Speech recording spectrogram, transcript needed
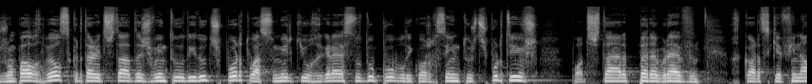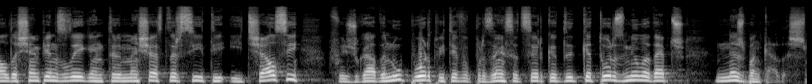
João Paulo Rebelo, secretário de Estado da Juventude e do Desporto, a assumir que o regresso do público aos recintos desportivos pode estar para breve. Recorde-se que a final da Champions League entre Manchester City e Chelsea foi jogada no Porto e teve a presença de cerca de 14 mil adeptos nas bancadas.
